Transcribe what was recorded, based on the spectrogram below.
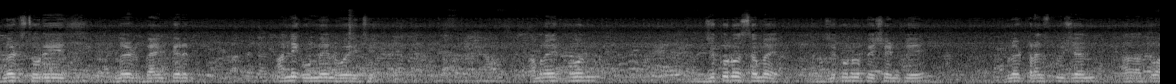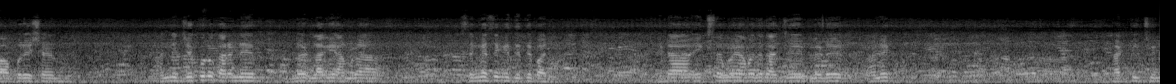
ব্লাড স্টোরেজ ব্লাড ব্যাংকের অনেক উন্নয়ন হয়েছে। আমরা এখন যে কোনো সময় যে কোনো পেশেন্টকে ব্লাড ট্রান্সফিউশন অথবা অপারেশন অন্য যে কোনো কারণে ব্লাড লাগে আমরা সঙ্গে সঙ্গে দিতে পারি। এটা এক সময় আমাদের রাজ্যে ব্লাডের অনেক ঘাটতি ছিল,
